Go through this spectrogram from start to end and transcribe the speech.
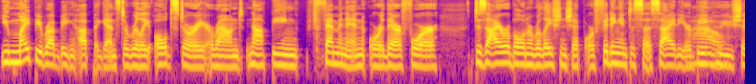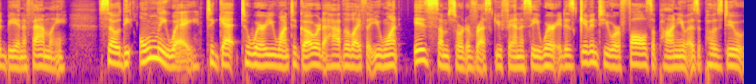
you might be rubbing up against a really old story around not being feminine or therefore desirable in a relationship or fitting into society or being who you should be in a family. So the only way to get to where you want to go or to have the life that you want is some sort of rescue fantasy where it is given to you or falls upon you as opposed to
